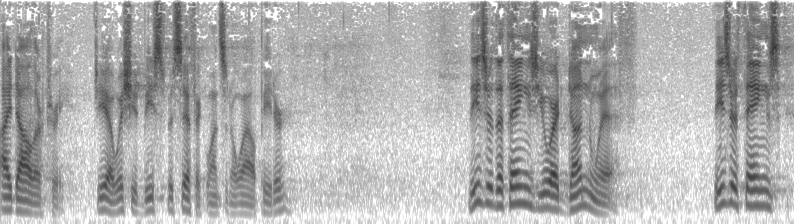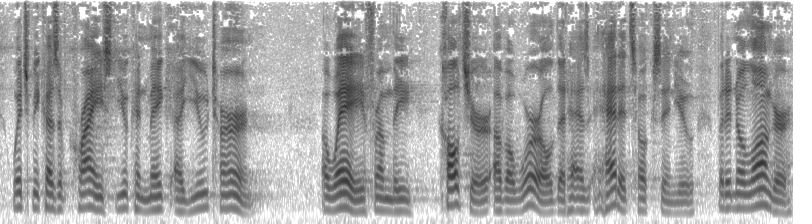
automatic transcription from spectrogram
idolatry. Gee, I wish you'd be specific once in a while, Peter. These are the things you are done with. These are things which, because of Christ, you can make a U turn away from the culture of a world that has had its hooks in you, but it no longer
